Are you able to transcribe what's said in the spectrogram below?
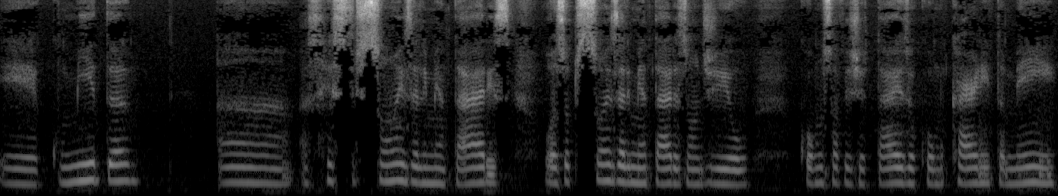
é, comida, ah, as restrições alimentares ou as opções alimentares onde eu como só vegetais, eu como carne também,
